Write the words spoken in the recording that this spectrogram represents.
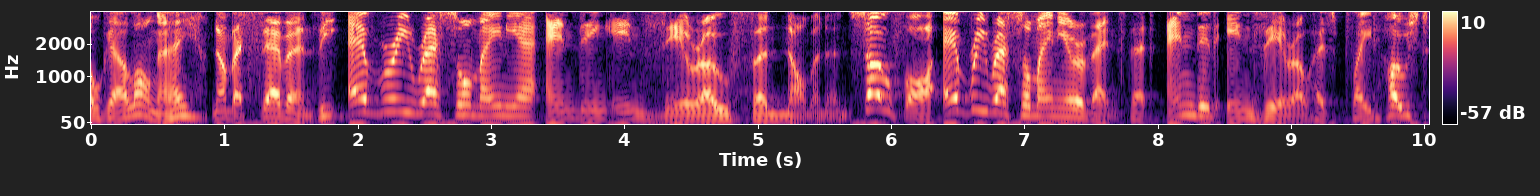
all get along, eh? Number seven, the every WrestleMania ending in zero phenomenon. So far, every WrestleMania event that ended in zero has played host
